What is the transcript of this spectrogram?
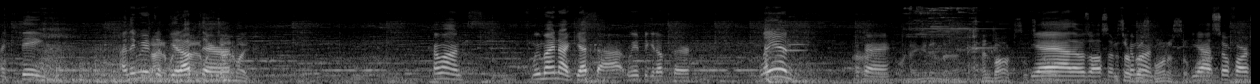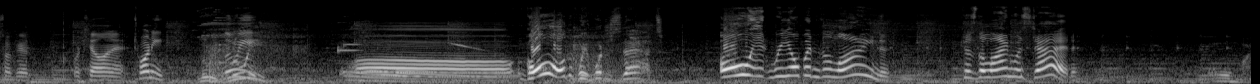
I think. I think we have to get up dynamite, there. Dynamite. Come on. We might not get that. We have to get up there. Land. Okay. We're hanging in there. Ten bucks. Let's Yeah, that was awesome. Our Come best on. bonus so Yeah, far. so far so good. We're killing it. 20. go. Louis. Louis. Oh. Gold? Wait, what is that? Oh, it reopened the line. Because the line was dead. Oh my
